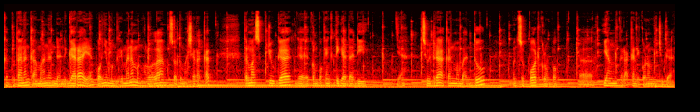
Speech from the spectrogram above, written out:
pertahanan keamanan dan negara ya. Pokoknya bagaimana mengelola suatu masyarakat termasuk juga uh, kelompok yang ketiga tadi ya. Sudra akan membantu mensupport kelompok uh, yang menggerakkan ekonomi juga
